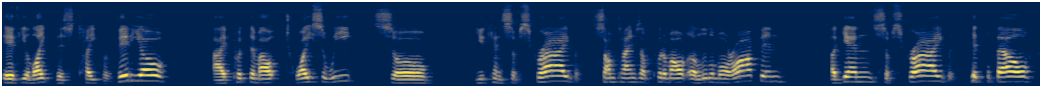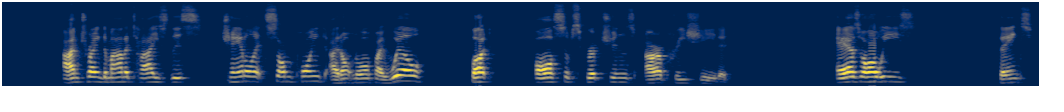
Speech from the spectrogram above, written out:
If you like this type of video, I put them out twice a week, so you can subscribe. Sometimes I'll put them out a little more often. Again, subscribe, hit the bell. I'm trying to monetize this channel at some point. I don't know if I will, but all subscriptions are appreciated. As always, thanks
